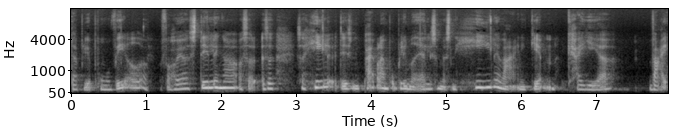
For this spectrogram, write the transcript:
der bliver promoveret og får højere stillinger. Og så, altså, så hele, det er sådan, pipeline-problemet er ligesom at sådan hele vejen igennem karriere vej,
